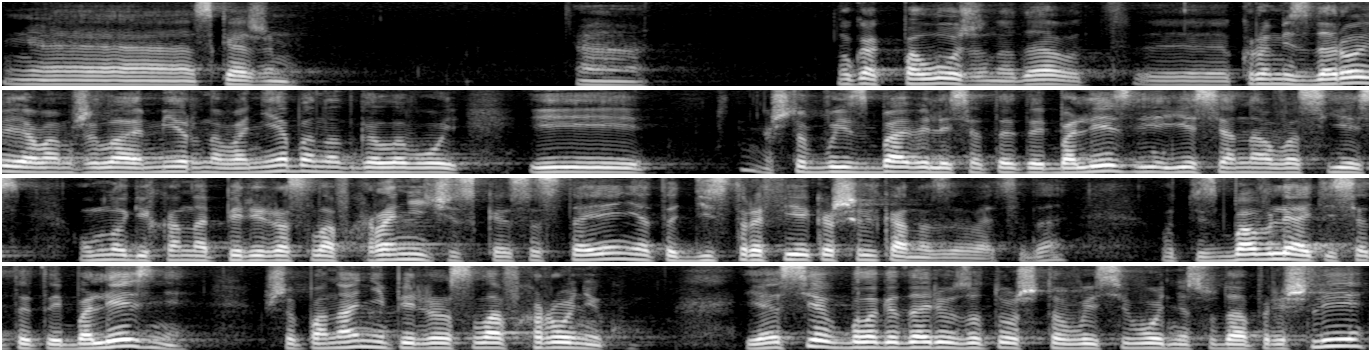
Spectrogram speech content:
э, скажем, э, ну как положено, да, вот, э, кроме здоровья я вам желаю мирного неба над головой и чтобы вы избавились от этой болезни, если она у вас есть, у многих она переросла в хроническое состояние, это дистрофия кошелька называется, да? Вот избавляйтесь от этой болезни, чтобы она не переросла в хронику. Я всех благодарю за то, что вы сегодня сюда пришли,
